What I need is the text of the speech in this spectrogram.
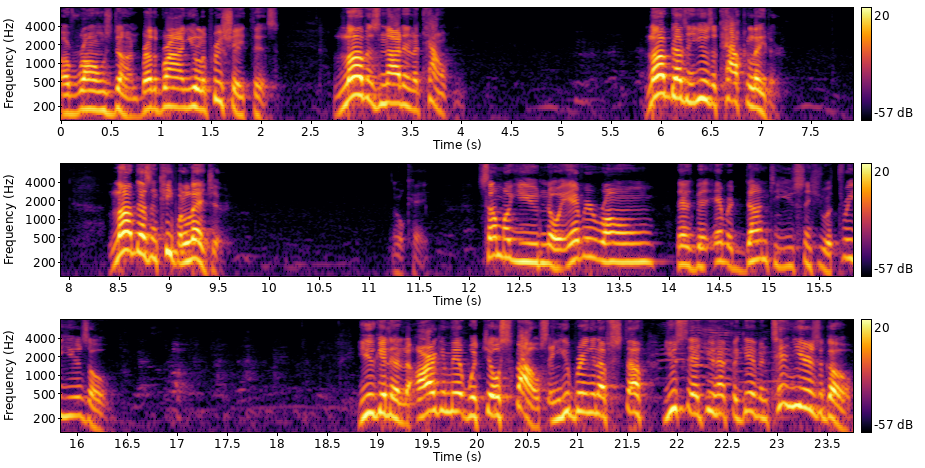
of wrongs done. Brother Brian, you'll appreciate this. Love is not an accountant. Love doesn't use a calculator. Love doesn't keep a ledger. Okay. Some of you know every wrong that has been ever done to you since you were three years old. You get in an argument with your spouse and you bringing up stuff you said you had forgiven 10 years ago,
